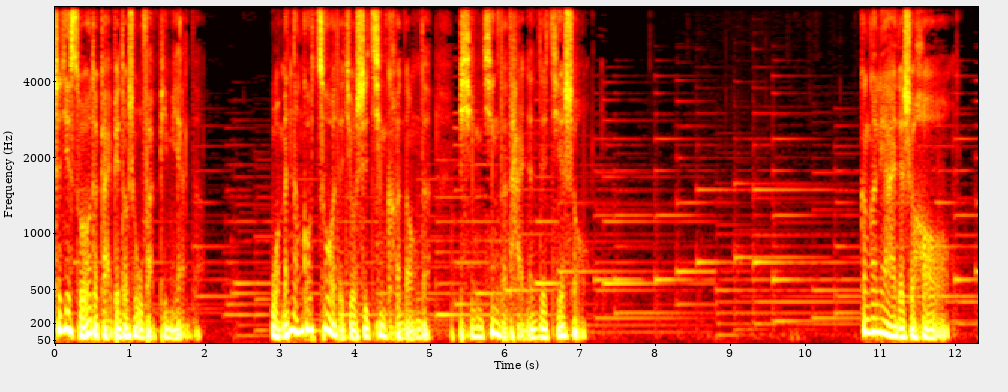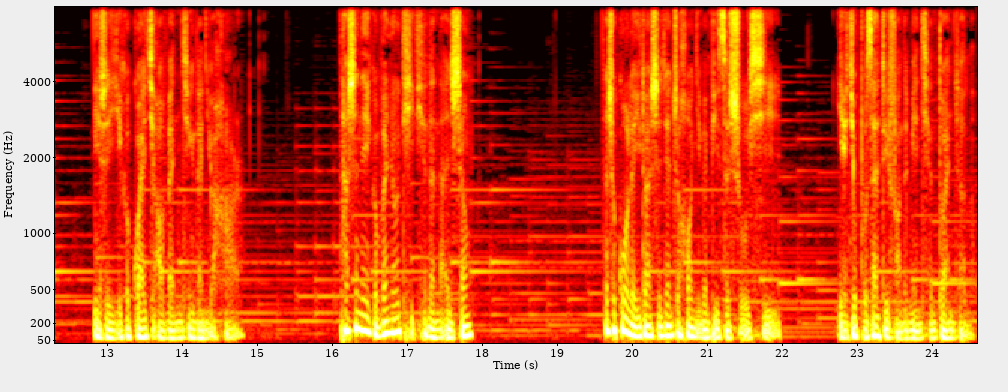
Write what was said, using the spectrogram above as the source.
实际所有的改变都是无法避免的，我们能够做的就是尽可能的平静的、坦然的接受。刚刚恋爱的时候，你是一个乖巧文静的女孩，他是那个温柔体贴的男生。但是过了一段时间之后，你们彼此熟悉，也就不在对方的面前端着了。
